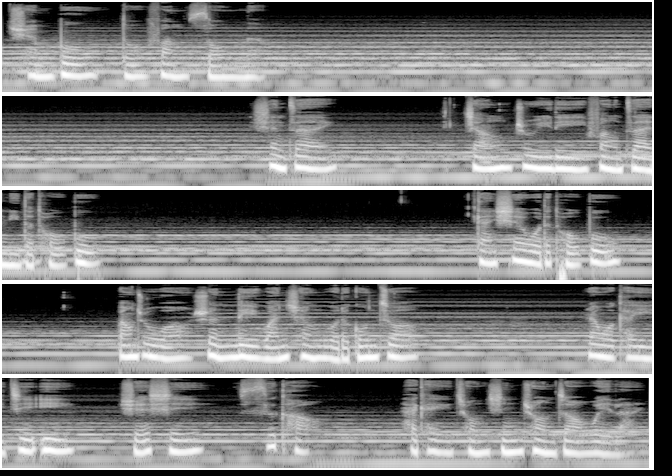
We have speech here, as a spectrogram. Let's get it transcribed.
全部都放松了。现在。将注意力放在你的头部，感谢我的头部，帮助我顺利完成我的工作，让我可以记忆、学习、思考，还可以重新创造未来。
